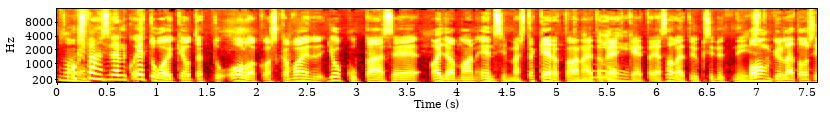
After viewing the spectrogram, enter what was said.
No Onko niin. vähän sillä niin kuin etuoikeutettu olo, koska vain joku pääsee ajamaan ensimmäistä kertaa näitä Niin. vehkeitä ja sä olet yksi nyt niistä. On kyllä tosi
